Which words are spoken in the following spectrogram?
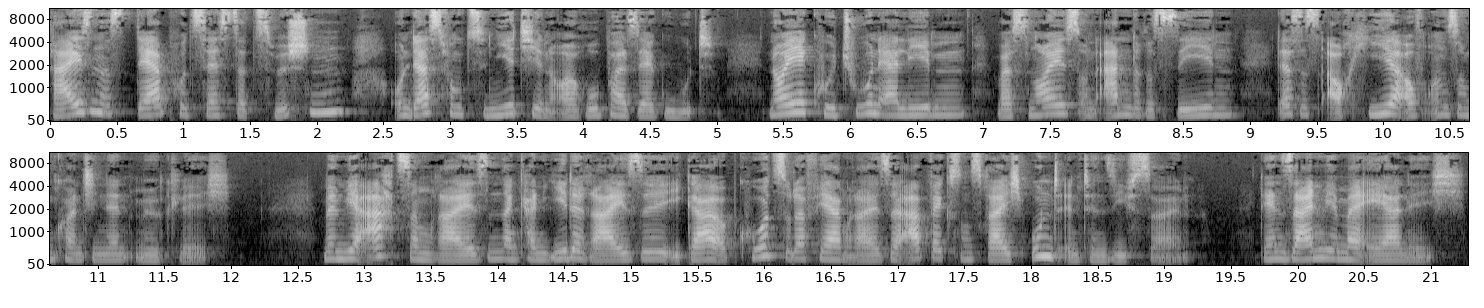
Reisen ist der Prozess dazwischen und das funktioniert hier in Europa sehr gut. Neue Kulturen erleben, was Neues und anderes sehen, das ist auch hier auf unserem Kontinent möglich. Wenn wir achtsam reisen, dann kann jede Reise, egal ob Kurz- oder Fernreise, abwechslungsreich und intensiv sein. Denn seien wir mal ehrlich,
